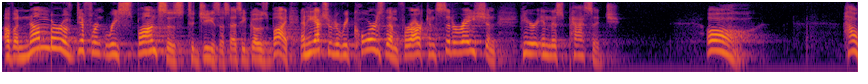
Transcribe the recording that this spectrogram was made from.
of a number of different responses to Jesus as he goes by. And he actually records them for our consideration here in this passage. Oh, how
